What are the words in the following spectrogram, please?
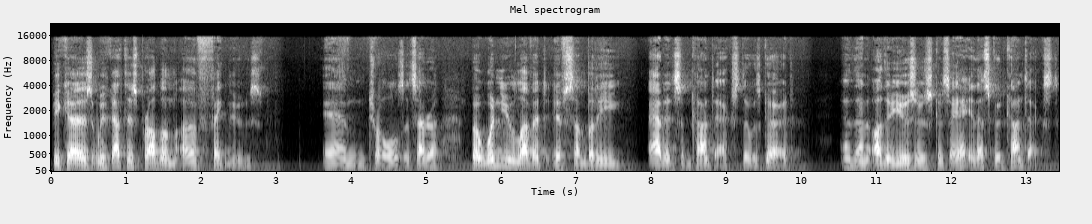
because we've got this problem of fake news and trolls, etc. But wouldn't you love it if somebody added some context that was good, and then other users could say, "Hey, that's good context."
